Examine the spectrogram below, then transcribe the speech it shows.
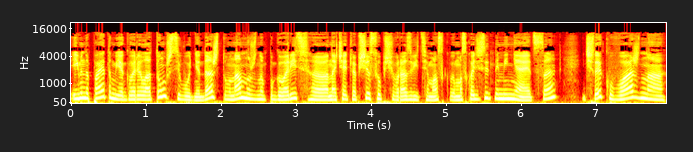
Именно поэтому я говорила о том что сегодня, да, что нам нужно поговорить, э, начать вообще с общего развития Москвы. Москва действительно меняется, и человеку важно а,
